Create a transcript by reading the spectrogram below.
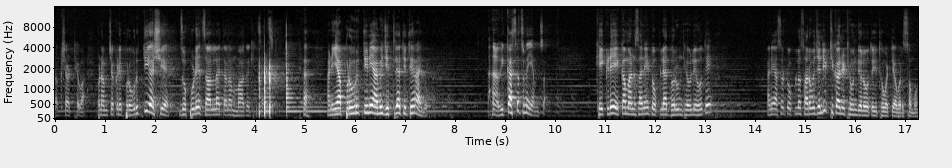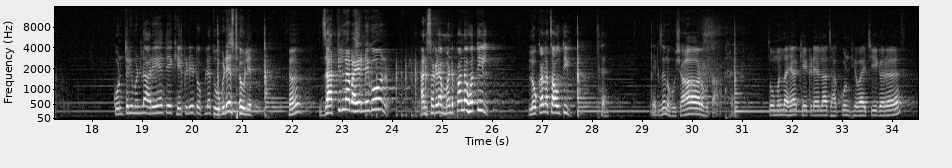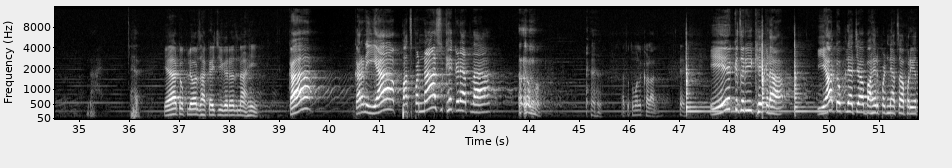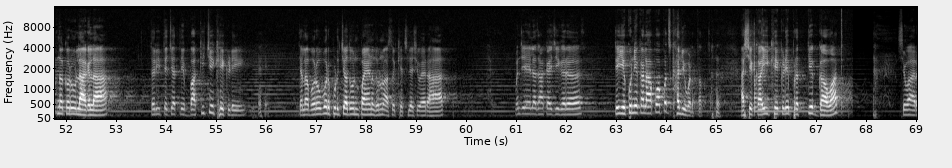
लक्षात ठेवा. पण आमच्याकडे प्रवृत्ती अशी आहे जो पुढे चाललाय त्याला माग खेचायचं. आणि या प्रवृत्तीने आम्ही जिथल्या तिथे राहिलो. विकासच नाही आमचा. खेकडे एका माणसाने टोपल्यात भरून ठेवले होते. आणि असं टोपलं सार्वजनिक ठिकाणी ठेवून दिलं होतं इथं वट्यावर समोर. कोणतरी म्हणलं अरे ते खेकडे टोपल्यात उघडेच ठेवलेत. जातील ना बाहेर निघून. आणि सगळ्या मंडपानं होतील. लोकाला चावतील. एक जण हुशार होता. तो म्हणला ह्या खेकड्याला झाकून ठेवायची गरज नाही. या टोपल्यावर झाकायची गरज नाही. का? कारण या पाच पन्नास खेकड्यातला आता तुम्हाला कळाल. एक जरी खेकडा या टोपल्याच्या बाहेर पडण्याचा प्रयत्न करू लागला तरी त्याच्यातले बाकीचे खेकडे त्याला बरोबर पुढच्या दोन पायानं धरून असं खेचल्याशिवाय राहत म्हणजे याला झाकायची गरज? ते एकूण एकाला आपोआपच खाली वडतात असे काही खेकडे प्रत्येक गावात शिवार.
